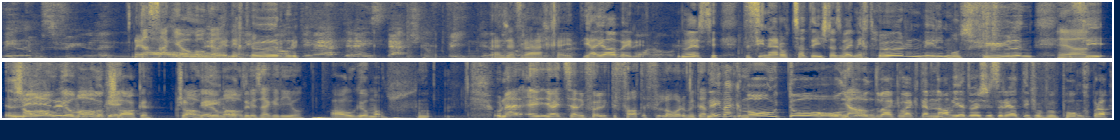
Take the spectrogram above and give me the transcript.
will, muss fühlen. Das sage ich auch oh, gerne. Wenn ich hören. Das ist eine Frechheit. Ja, ja, wenn, merci. Das sind auch Zadisten. Also, wer nicht hören will, muss fühlen. Ja. Das sind Lehrer, Auge um die Auge. um Auge, sagen die auch. Auge um Auge. Ja. Und dann, äh, ja, jetzt habe ich völlig den Faden verloren. Mit dem Nein, wegen dem Auto und, Ja. und wegen, wegen dem Navi. Ja, du hast es relativ auf den Punkt gebracht.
